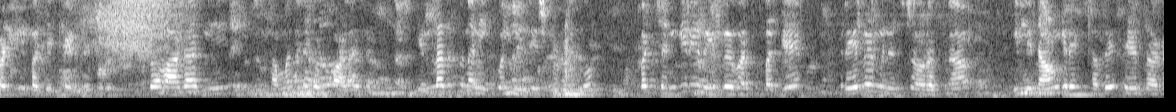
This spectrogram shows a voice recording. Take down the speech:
ಬಡ್ತಿ ಬಗ್ಗೆ ಕೇಳಬೇಕು ಸೊ ಹಾಗಾಗಿ ಸಮಸ್ಯೆಗಳು ಭಾಳ ಇದೆ. ಎಲ್ಲದಕ್ಕೂ ನಾನು ಈಕ್ವಲ್ ವೆಂಟೇಜ್ ಮಾಡಬೇಕು. ಬಟ್ ಚನ್ನಗಿರಿ ರೈಲ್ವೆ ವರ್ಕ್ ಬಗ್ಗೆ ರೈಲ್ವೆ ಮಿನಿಸ್ಟರ್ ಅವ್ರ ಹತ್ರ ಇಲ್ಲಿ ದಾವಣಗೆರೆಗೆ ಸಭೆ ಸೇರಿದಾಗ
